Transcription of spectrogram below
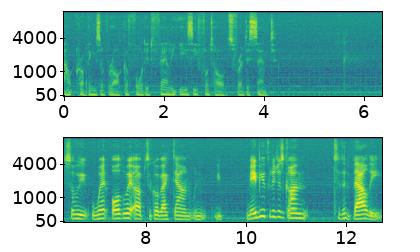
outcroppings of rock afforded fairly easy footholds for a descent. So we went all the way up to go back down. When you, maybe you could have just gone to the valley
